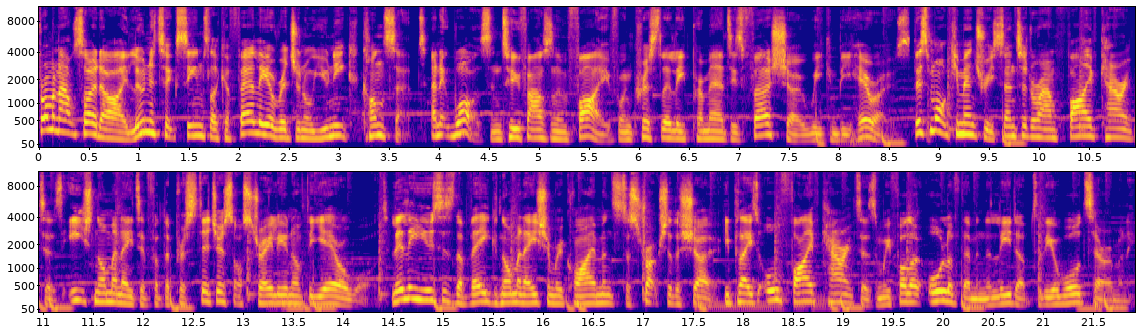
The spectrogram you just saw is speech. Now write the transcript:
From an outside eye, Lunatic seems like a fairly original, unique concept, and it was in 2005 when Chris Lilley premiered his first show, We Can Be Heroes. This mockumentary centered around five characters, each nominated for the prestigious Australian of the Year award. Lilley uses the vague nomination requirements to structure the show. He plays all five characters, and we follow all of them in the lead up to the award ceremony.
